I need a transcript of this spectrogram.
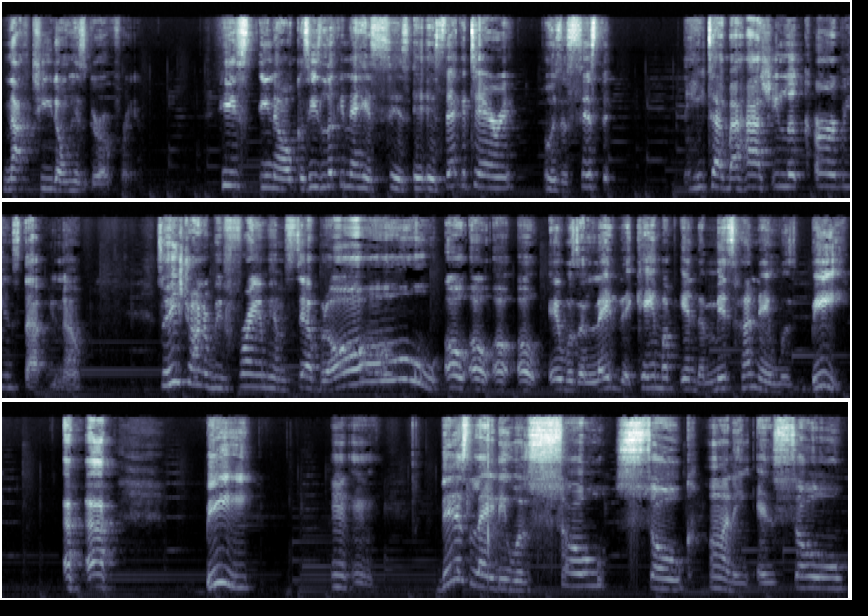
not cheat on his girlfriend. He's, you know, because he's looking at his, his his secretary or his assistant. He talked about how she looked curvy and stuff, you know. So he's trying to reframe himself. But oh, oh, oh, oh, oh, it was a lady that came up in the midst. Her name was B. B. Mm-mm. This lady was so, so cunning and so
